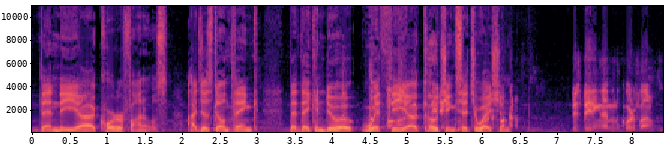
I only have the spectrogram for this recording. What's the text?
than the uh, quarterfinals. I just don't think that they can do it with the uh, coaching situation. Who's beating them in the quarterfinals?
